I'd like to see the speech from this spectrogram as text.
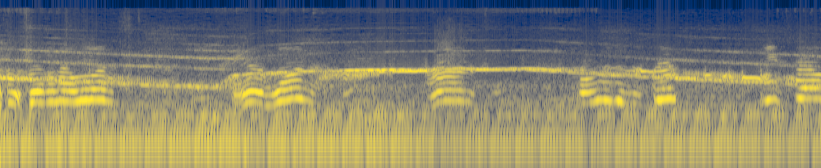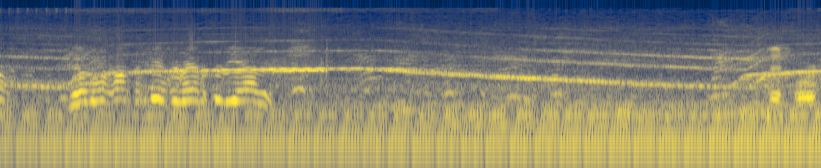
701. We have one run over to the fence, eastbound. The other one on the fence and ran into the alley. Ten four.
